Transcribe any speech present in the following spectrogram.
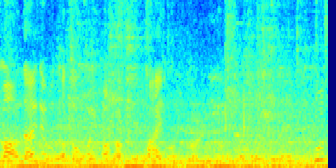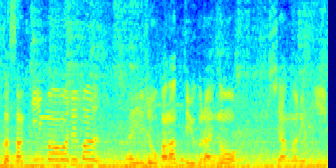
まあ大丈夫だと思います。はい。どうですか？先回れば大丈夫かなっていうぐらいの仕上がりに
